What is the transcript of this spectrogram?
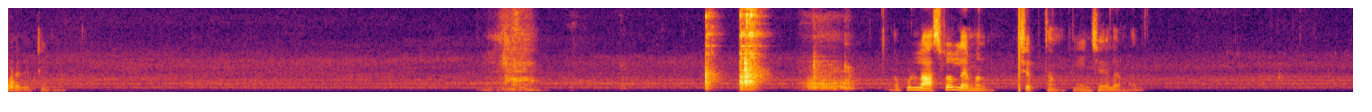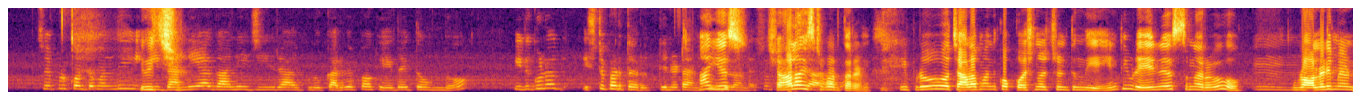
వడగట్టండి అప్పుడు లాస్ట్లో లెమన్ చెప్తాను ఏం చేయాలన్నది. సో ఇప్పుడు కొంతమంది ధనియా గానీ జీరా ఇప్పుడు కరివేపాకు ఏదైతే ఉందో ఇది కూడా ఇష్టపడతారు తినటానికి చాలా ఇష్టపడతారండి. ఇప్పుడు చాలా మందికి ఒక క్వశ్చన్ వచ్చి ఉంటుంది. ఏంటి ఇప్పుడు ఏం చేస్తున్నారు. ఇప్పుడు ఆల్రెడీ మేము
